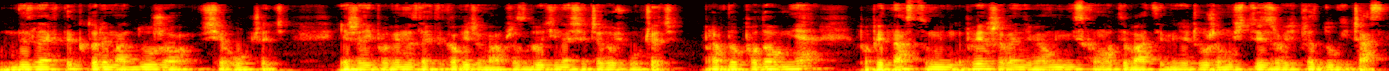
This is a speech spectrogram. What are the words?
Dyslektyk, który ma dużo się uczyć, jeżeli powiemy dyslektykowi, że ma przez godzinę się czegoś uczyć, prawdopodobnie po 15 minutach, po pierwsze będzie miał niską motywację, będzie czuł, że musi coś zrobić przez długi czas.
